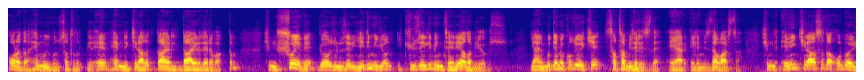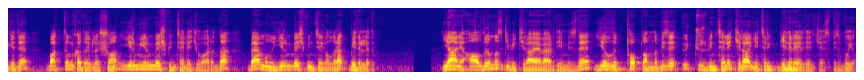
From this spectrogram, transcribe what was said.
Orada hem uygun satılık bir ev hem de kiralık daire, dairelere baktım. Şimdi şu evi gördüğünüz evi 7 milyon 250 bin TL'ye alabiliyoruz. Yani bu demek oluyor ki satabiliriz de eğer elimizde varsa. Şimdi evin kirası da o bölgede baktığım kadarıyla şu an 20-25 bin TL civarında. Ben bunu 25 bin TL olarak belirledim. Yani aldığımız gibi kiraya verdiğimizde yıllık toplamda bize 300 bin TL kira getir, gelir elde edeceğiz biz bu yıl.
